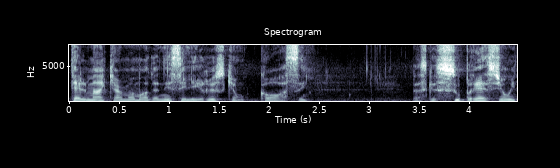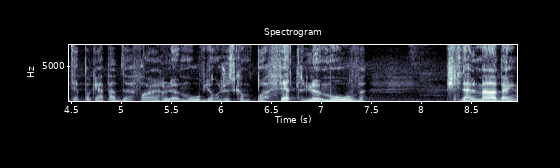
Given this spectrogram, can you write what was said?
Tellement qu'à un moment donné, c'est les Russes qui ont cassé. Parce que sous pression, ils n'étaient pas capables de faire le move. Ils ont juste comme pas fait le move. Puis finalement, ben,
